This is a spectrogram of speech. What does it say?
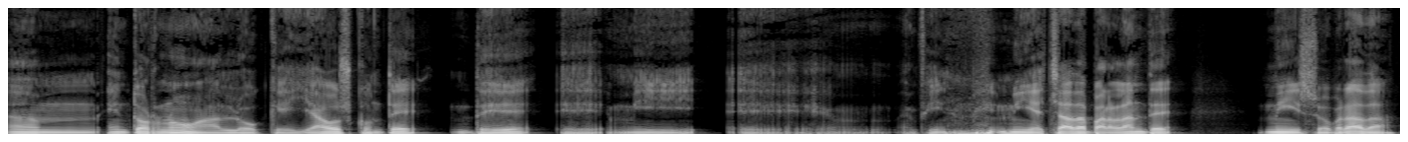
en torno a lo que ya os conté de eh, mi, eh, en fin, mi, echada para adelante, mi sobrada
